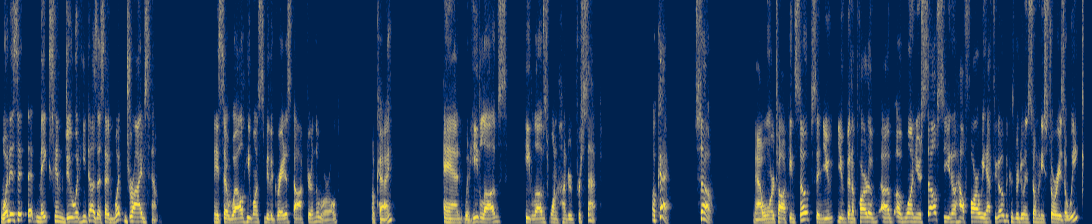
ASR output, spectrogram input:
What is it that makes him do what he does? I said what drives him and he said, Well, he wants to be the greatest doctor in the world. Okay. And when he loves, he loves 100%. Okay. So now when we're talking soaps and you you've been a part of, of, of one yourself, so you know how far we have to go because we're doing so many stories a week.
